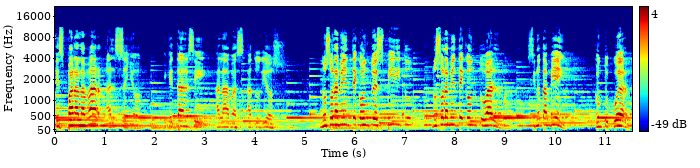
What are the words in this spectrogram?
es para alabar al Señor. ¿Y qué tal si alabas a tu Dios? No solamente con tu espíritu, no solamente con tu alma, sino también con tu cuerpo.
